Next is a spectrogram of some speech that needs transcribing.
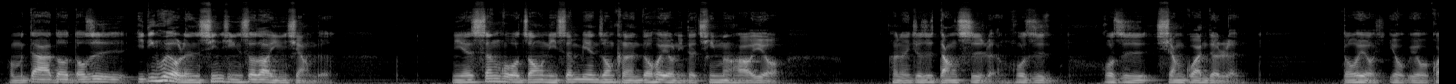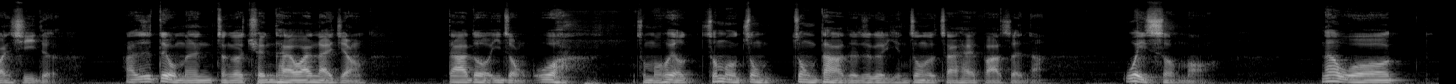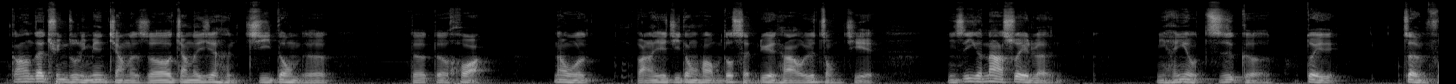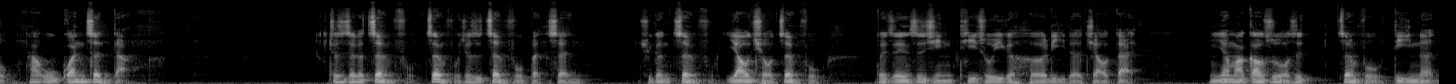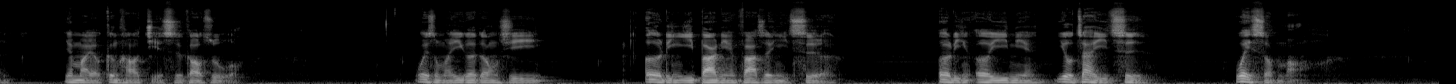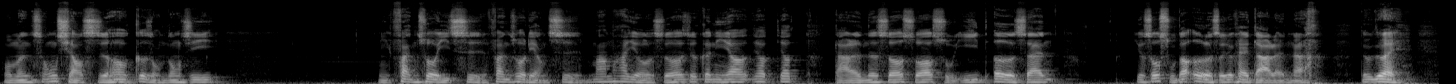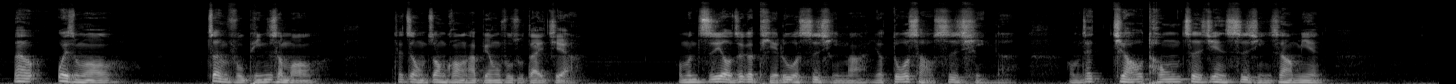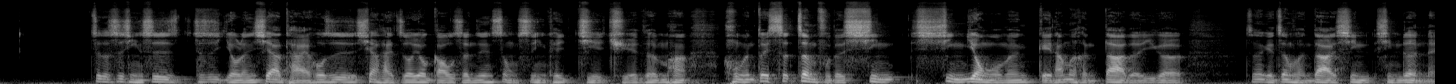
我们大家都都是一定会有人心情受到影响的。你的生活中，你身边中可能都会有你的亲朋好友，可能就是当事人，或是或是相关的人，都会有有有关系的。还是对我们整个全台湾来讲，大家都有一种哇。怎么会有这么重重大的这个严重的灾害发生啊？为什么？那我刚刚在群组里面讲的时候，讲了一些很激动的的的话，那我把那些激动的话我们都省略它，我就总结：你是一个纳税人，你很有资格对政府，它无关政党，就是这个政府，政府就是政府本身，去跟政府要求政府对这件事情提出一个合理的交代。你要么告诉我是政府低能，要么有更好的解释告诉我，为什么一个东西二零一八年发生一次了，二零二一年又再一次，为什么？我们从小时候各种东西，你犯错一次，犯错两次，妈妈有时候就跟你要要要打人的时候，说要数一二三。有时候数到二的时候就开始打人了，对不对？那为什么政府凭什么在这种状况他不用付出代价？我们只有这个铁路的事情吗？有多少事情呢？我们在交通这件事情上面，这个事情是就是有人下台，或是下台之后又高升，这件这种事情可以解决的吗？我们对政政府的信信用，我们给他们很大的一个。真的给政府很大的信信任呢。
